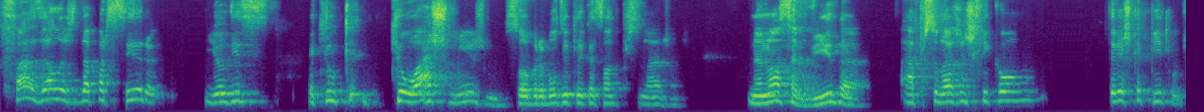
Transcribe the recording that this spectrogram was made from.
faz elas desaparecer. E eu disse aquilo que, que eu acho mesmo sobre a multiplicação de personagens. Na nossa vida, há personagens que ficam três capítulos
